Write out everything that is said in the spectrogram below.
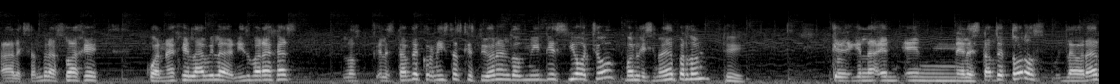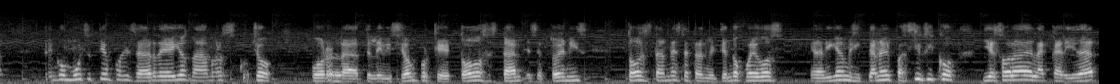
Alexandra Suaje, Juan Ángel Ávila, Denis Barajas, los, el staff de cronistas que estuvieron en el 2018, bueno, 19, perdón. Sí. Que en, el staff de toros, la verdad, tengo mucho tiempo sin saber de ellos, nada más los escucho por la televisión porque todos están, excepto Denis, todos están este, transmitiendo juegos en la Liga Mexicana del Pacífico y es hora de la calidad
